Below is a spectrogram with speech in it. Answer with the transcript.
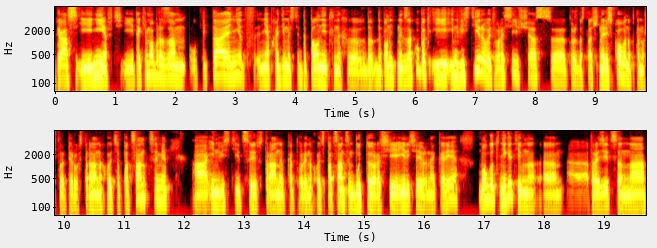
газ и нефть. И таким образом у Китая нет необходимости дополнительных, э, дополнительных закупок. И инвестировать в Россию сейчас э, тоже достаточно рискованно, потому что, во-первых, страна находится под санкциями, а инвестиции в страны, которые находятся под санкциями, будь то Россия или Северная Корея, могут негативно э, отразиться на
